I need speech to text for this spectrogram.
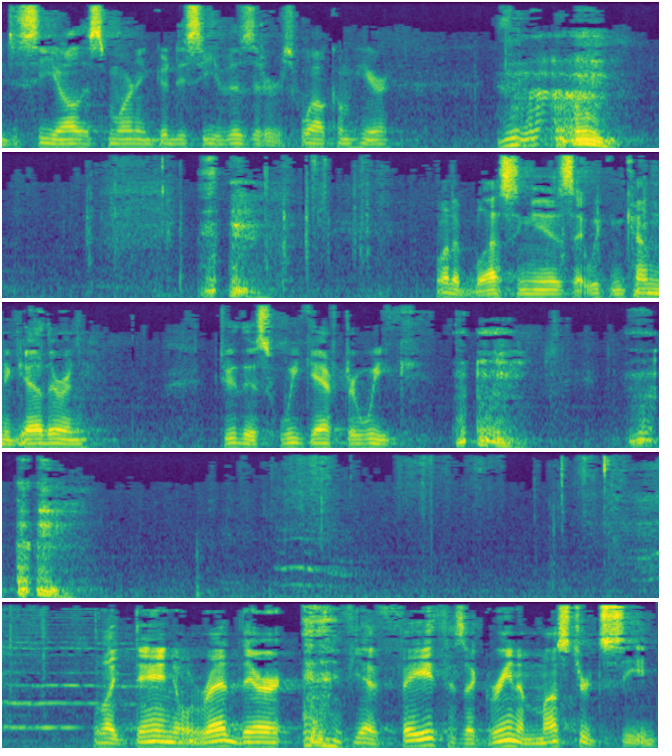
Good to see you all this morning. Good to see you visitors. Welcome here. what a blessing is that we can come together and do this week after week. like Daniel read there, if you have faith as a grain of mustard seed,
